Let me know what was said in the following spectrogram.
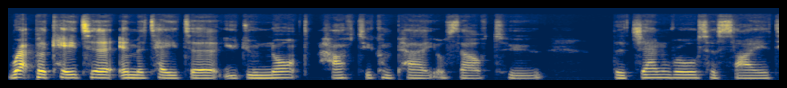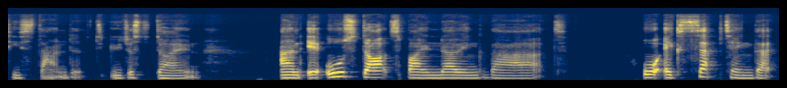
replicate it, imitate it. You do not have to compare yourself to the general society standard. You just don't. And it all starts by knowing that or accepting that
